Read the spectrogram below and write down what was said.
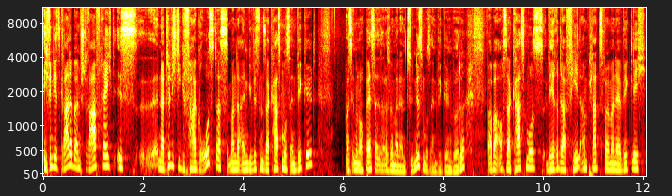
Ich finde jetzt gerade beim Strafrecht ist äh, natürlich die Gefahr groß, dass man da einen gewissen Sarkasmus entwickelt was immer noch besser ist, als wenn man einen Zynismus entwickeln würde. Aber auch Sarkasmus wäre da fehl am Platz, weil man ja wirklich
